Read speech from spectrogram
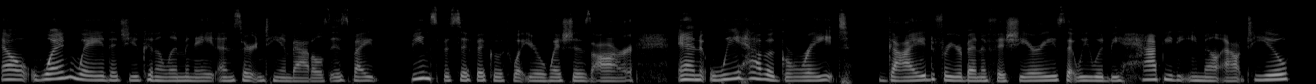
Now, one way that you can eliminate uncertainty and battles is by being specific with what your wishes are. And we have a great guide for your beneficiaries that we would be happy to email out to you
